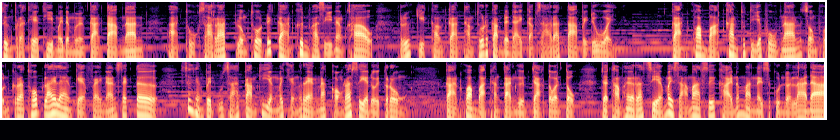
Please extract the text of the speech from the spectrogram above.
ซึ่งประเทศที่ไม่ดำเนินการตามนั้น อาจถูกสหรัฐลงโทษด้วยการขึ้นภาษีนำเข้า หรือกีดกันการทำธุรกรรมใด ๆ กับสหรัฐตามไปด้วยการคว่ำบาตรขั้นทุติยภูมินั้น ส่งผลกระทบร้ายแรงแก่ finance sector ซึ่งยังเป็นอุตสาหกรรมที่ยังไม่แข็งแรงนักของรัสเซียโดยตรง การคว่ำบาตรทางการเงินจากตะวันตก จะทำให้รัสเซียไม่สามารถซื้อขายน้ำมันในสกุลดอลลาร์ได้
